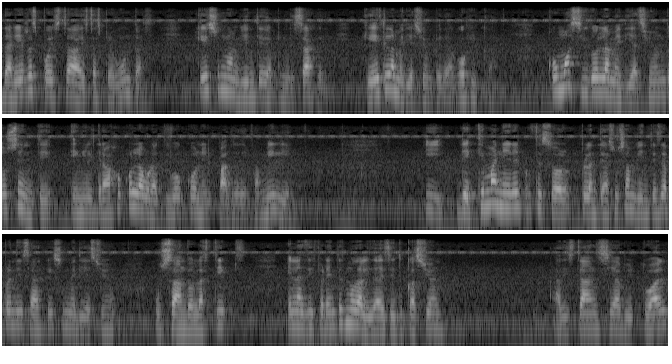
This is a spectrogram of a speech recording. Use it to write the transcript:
daré respuesta a estas preguntas. ¿Qué es un ambiente de aprendizaje? ¿Qué es la mediación pedagógica? ¿Cómo ha sido la mediación docente en el trabajo colaborativo con el padre de familia? ¿Y de qué manera el profesor plantea sus ambientes de aprendizaje y su mediación usando las TIPS en las diferentes modalidades de educación? A distancia, virtual,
